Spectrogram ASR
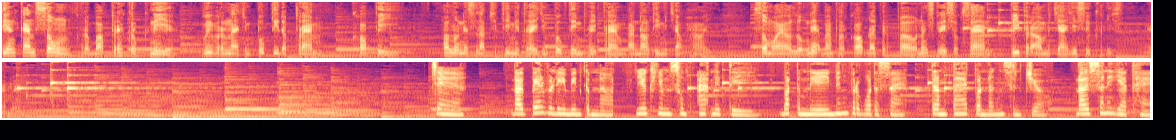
ទៀងកាន់សុងរបស់ព្រះគ្រប់គ្នាវិវរណៈចម្ពោះទី15ខ2អស់លោកអ្នកស្ដាប់ជាទីមេត្រីចម្ពោះទី25បានដល់ទីបញ្ចប់ហើយសូមឲ្យអស់លោកអ្នកបានប្រកបដោយព្រះពរនិងសេចក្តីសុខសាន្តពីព្រះអម្ចាស់យេស៊ូវគ្រីស្ទអាមែនចា៎ដោយពេលវេលាមានកំណត់យើងខ្ញុំសូមអនុទីបទទំនាយនិងប្រវត្តិសាស្ត្រ ត្រឹមតែប៉ុណ្ណឹងសិនចុះដោយសន្យាថា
